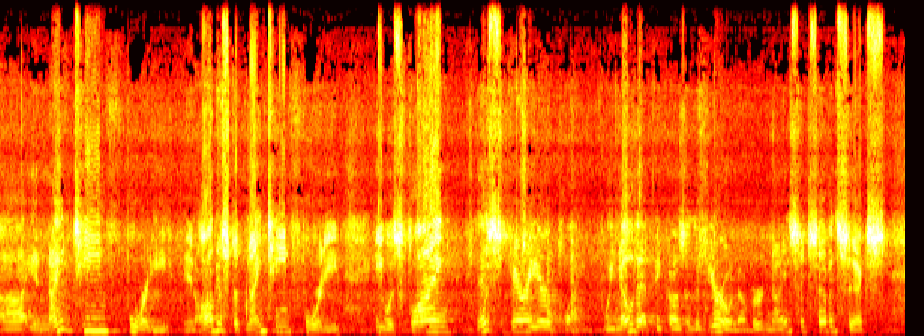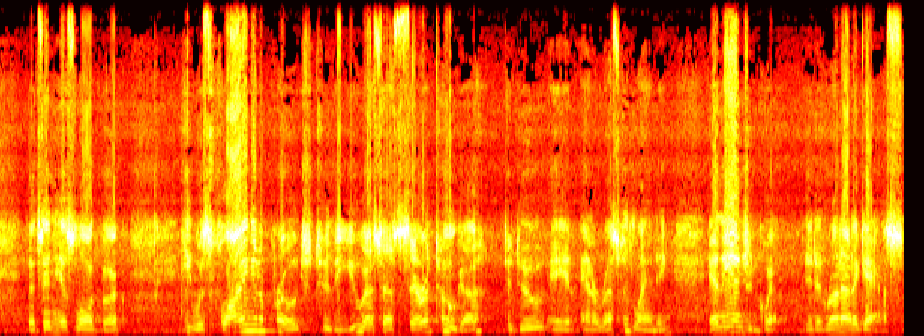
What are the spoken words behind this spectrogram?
Uh, in 1940, in August of 1940, he was flying this very airplane. We know that because of the bureau number 9676 that's in his logbook. He was flying an approach to the USS Saratoga to do a, an arrested landing, and the engine quit. It had run out of gas.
